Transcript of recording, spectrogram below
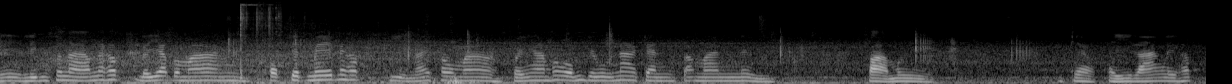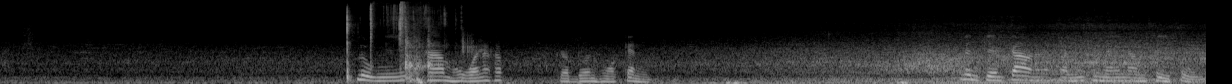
นี่ริมสนามนะครับ ระยะประมาณ 6-7 เมตรนะครับ ที่ไนท์เข้ามาสวยงามครับผมอยู่หน้าแกนประมาณหนึ่งฝ่ามือ แก้วตีล้างเลยครับ ลูกนี้ข้ามหัวนะครับ เกือบโดนหัวแก่น เล่นเกมเก้านะครับตอนนี้ที่นท์นำสี่ศูนย์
